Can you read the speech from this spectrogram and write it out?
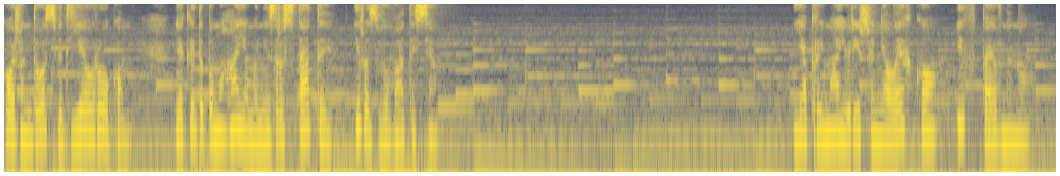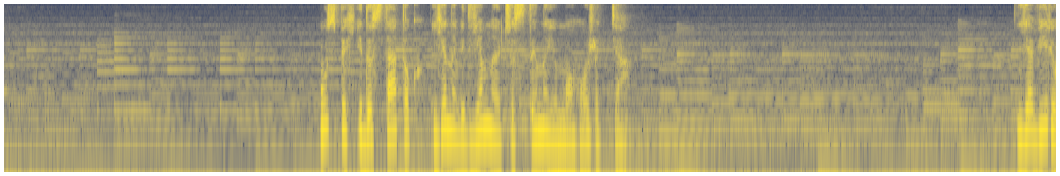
Кожен досвід є уроком, який допомагає мені зростати і розвиватися. Я приймаю рішення легко і впевнено. Успіх і достаток є невід'ємною частиною мого життя. Я вірю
